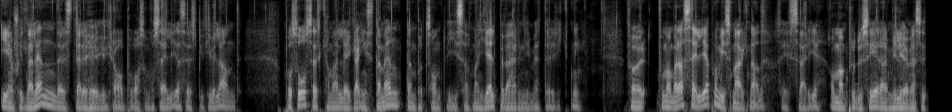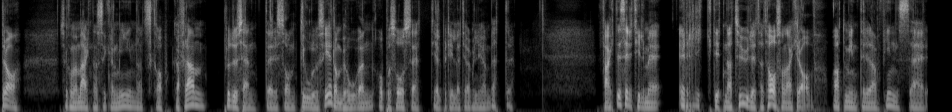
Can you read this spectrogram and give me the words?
enskilda länder ställer högre krav på vad som får säljas i respektive land. På så sätt kan man lägga incitamenten på ett sådant vis att man hjälper världen i en bättre riktning. För får man bara sälja på en viss marknad, säg Sverige, om man producerar miljömässigt bra, så kommer marknadsekonomin att skapa fram producenter som tillgodoser de behoven och på så sätt hjälper till att göra miljön bättre. Faktiskt är det till och med riktigt naturligt att ha sådana krav och att de inte redan finns är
